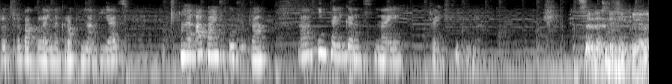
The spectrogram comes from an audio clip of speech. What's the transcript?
że trzeba kolejne kroki nabijać. E, A Państwu życzę inteligentnej części dnia. Serdecznie dziękujemy.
